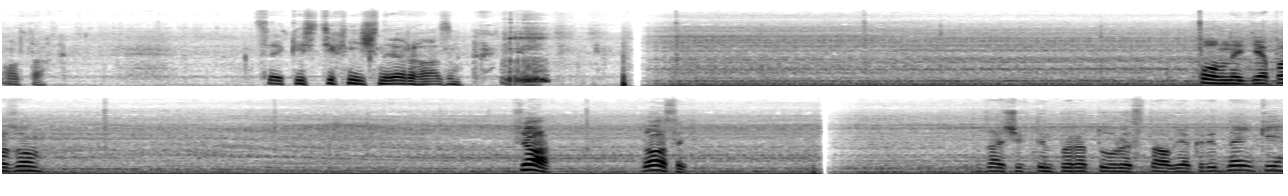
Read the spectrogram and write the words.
Отак. Це якийсь технічний оргазм. Повний діапазон. Все, досить. Датчик температури став як рідненький.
